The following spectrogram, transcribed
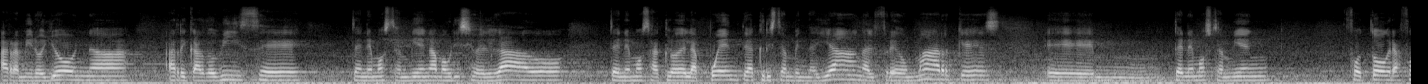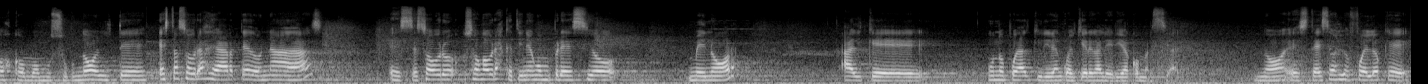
a Ramiro Llona, a Ricardo Vice, tenemos también a Mauricio Delgado, tenemos a Claude La Puente, a Cristian Bendayán, a Alfredo Márquez, eh, tenemos también fotógrafos como Musugnolte. Estas obras de arte donadas este, son obras que tienen un precio menor al que uno puede adquirir en cualquier galería comercial. ¿no? Este, eso fue lo que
